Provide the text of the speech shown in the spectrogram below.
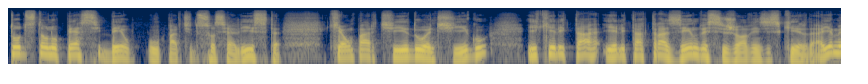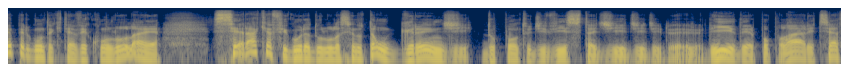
todos estão no PSB, o Partido Socialista, que é um partido antigo e que ele está ele tá trazendo esses jovens de esquerda. Aí a minha pergunta que tem a ver com o Lula é: Será que a figura do Lula, sendo tão grande do ponto de vista de, de, de, líder popular, etc.,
